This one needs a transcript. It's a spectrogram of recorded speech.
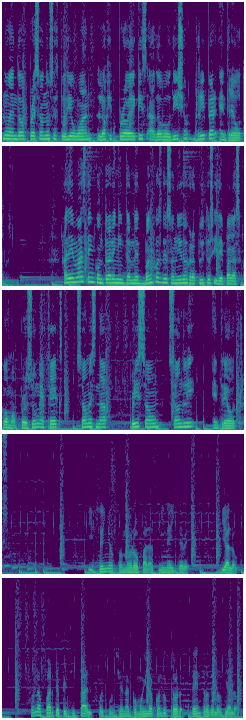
Nuendo, Presonus Studio One, Logic Pro X, Adobe Audition, Reaper, entre otros. Además de encontrar en Internet bancos de sonidos gratuitos y de pagas como ProZoom FX, SoundSnap, PreSound, Soundly, entre otros. Diseño sonoro para cine y TV. Diálogos. Son la parte principal, pues funciona como hilo conductor dentro de los diálogos.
